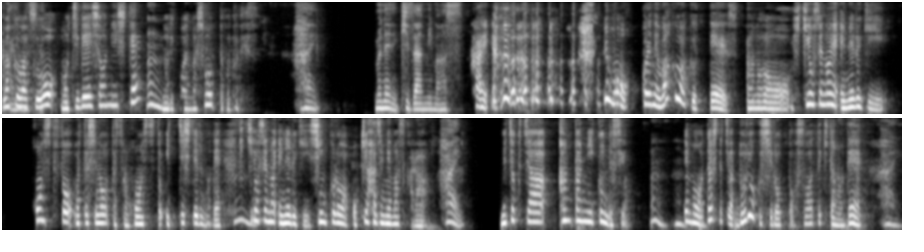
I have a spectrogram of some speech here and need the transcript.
ワクワクをモチベーションにして乗り越えましょうってことです。うん、はい。胸に刻みます。はい。でも、これね、ワクワクって、あの、引き寄せのエネルギー本質と私のたちの本質と一致しているので、うん、引き寄せのエネルギー、シンクロは起き始めますから、はい。めちゃくちゃ簡単に行くんですよ。うん、うん、でも私たちは努力しろと教わってきたので、はい。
